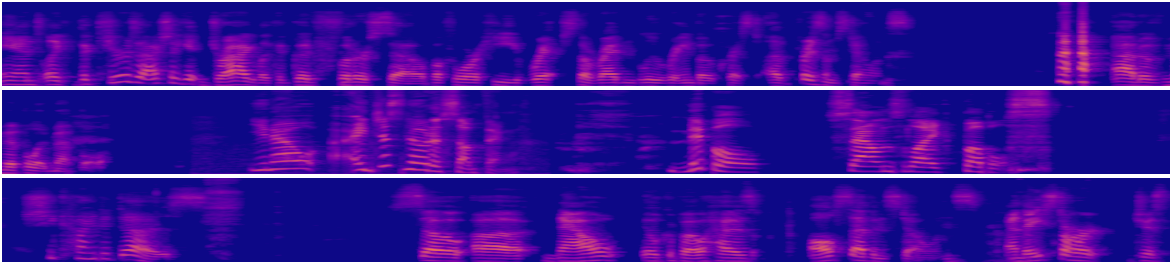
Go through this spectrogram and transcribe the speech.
And like the cures actually get dragged like a good foot or so before he rips the red and blue rainbow crystal of prism stones out of Mipple and Mepple. You know, I just noticed something. Mipple sounds like Bubbles. She kind of does. So uh, now Ilkubo has all seven stones, and they start just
